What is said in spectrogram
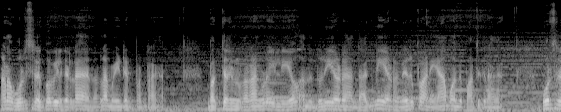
ஆனால் ஒரு சில கோவில்களில் நல்லா மெயின்டைன் பண்ணுறாங்க பக்தர்கள் வராங்களோ இல்லையோ அந்த துணியோட அந்த அக்னியோட நெருப்பை அணையாமல் வந்து பார்த்துக்கிறாங்க ஒரு சில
